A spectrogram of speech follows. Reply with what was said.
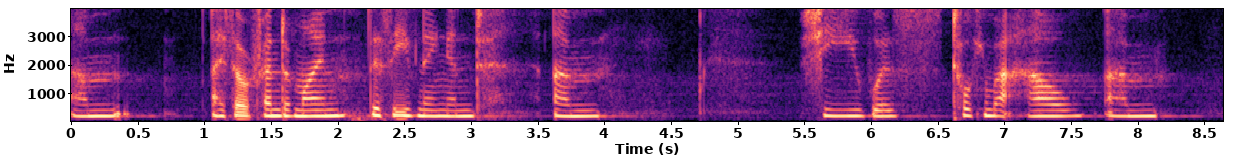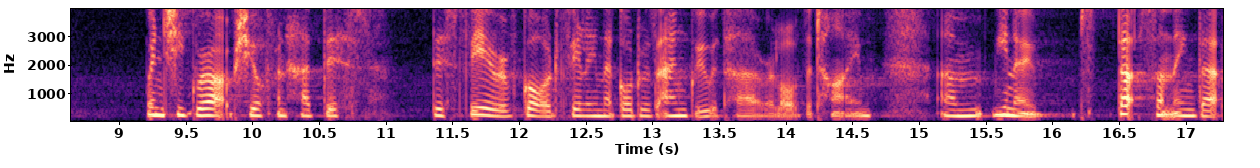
Um, I saw a friend of mine this evening, and um, she was talking about how um, when she grew up, she often had this this fear of God, feeling that God was angry with her a lot of the time. Um, you know, that's something that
